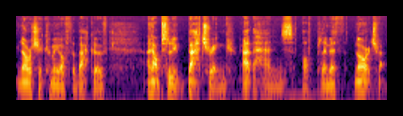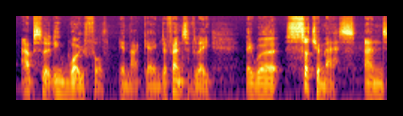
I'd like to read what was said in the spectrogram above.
Norwich are coming off the back of an absolute battering at the hands of Plymouth. Norwich were absolutely woeful in that game defensively. They were such a mess, and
